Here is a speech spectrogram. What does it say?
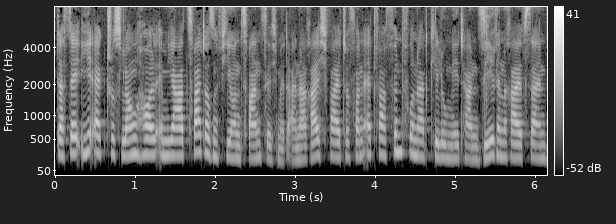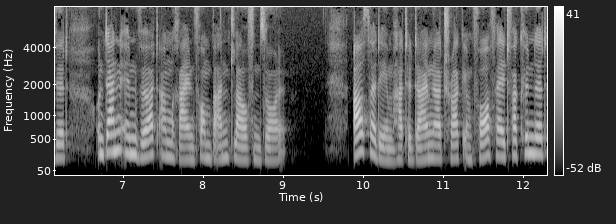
dass der E-Actress Longhaul im Jahr 2024 mit einer Reichweite von etwa 500 Kilometern serienreif sein wird und dann in Wörth am Rhein vom Band laufen soll. Außerdem hatte Daimler Truck im Vorfeld verkündet,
